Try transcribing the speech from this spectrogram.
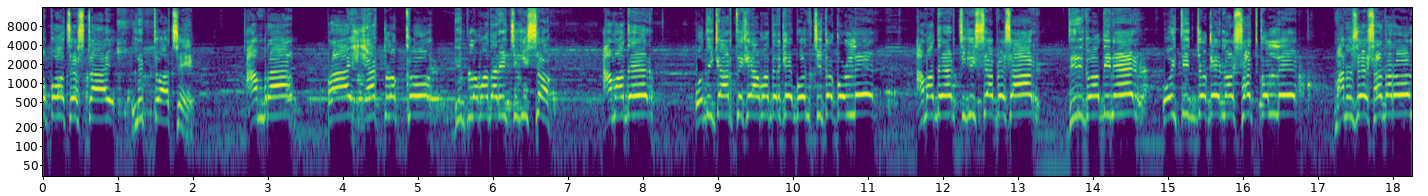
অপচেষ্টায় লিপ্ত আছে। আমরা প্রায় এক লক্ষ ডিপ্লোমাধারী চিকিৎসক। আমাদের অধিকার থেকে আমাদেরকে বঞ্চিত করলে আমাদের চিকিৎসা পেশার দীর্ঘদিনের ঐতিহ্যকে নস্বাত করলে মানুষের সাধারণ,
